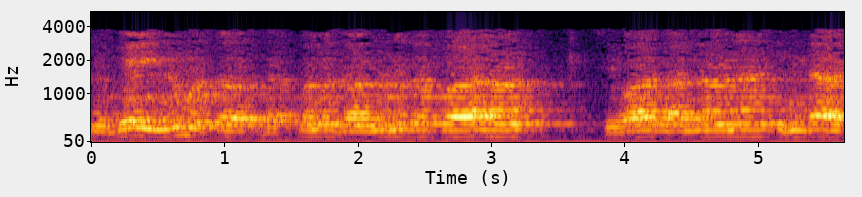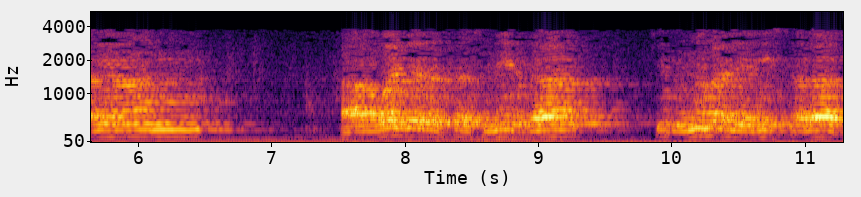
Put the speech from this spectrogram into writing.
نبی نمتا دکھن زانون دفارا سوا دالانا اندادیان ہا وجر تسمیر دا، چی دنہ علیہ السلام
